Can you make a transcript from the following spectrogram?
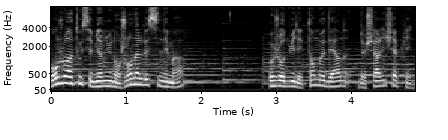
Bonjour à tous et bienvenue dans Journal de cinéma. Aujourd'hui les temps modernes de Charlie Chaplin.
